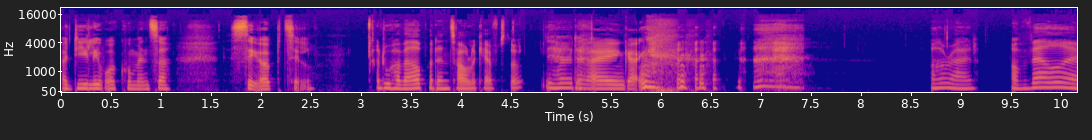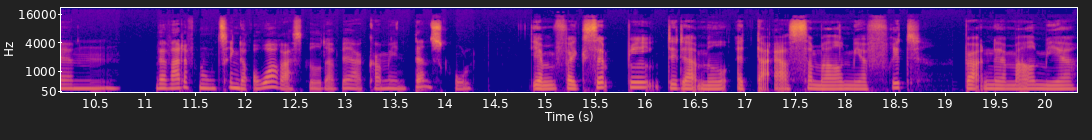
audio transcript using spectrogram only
Og de elever kunne man så se op til. Og du har været på den tavle, kan jeg forstå? Ja, det var jeg engang. Alright. Og hvad, øhm, hvad var det for nogle ting, der overraskede dig ved at komme i en dansk skole? Jamen for eksempel det der med, at der er så meget mere frit. Børnene er meget mere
